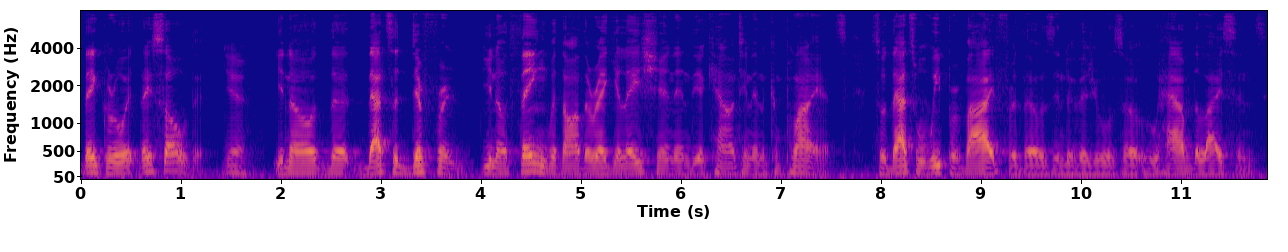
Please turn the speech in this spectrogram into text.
they grew it, they sold it. Yeah. You know, the, that's a different, you know, thing with all the regulation and the accounting and the compliance. So that's what we provide for those individuals uh, who have the license.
